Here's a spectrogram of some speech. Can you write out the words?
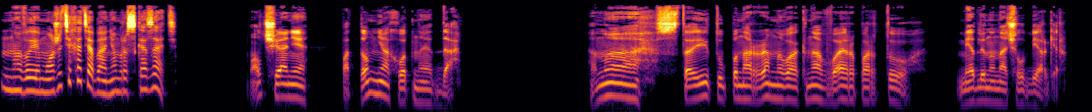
«Но вы можете хотя бы о нем рассказать?» Молчание, потом неохотное «да». Она стоит у панорамного окна в аэропорту, медленно начал Бергер.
